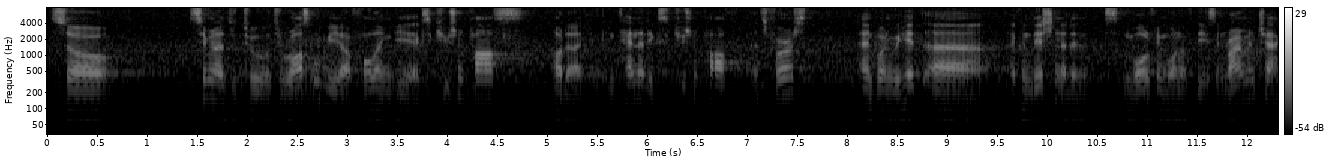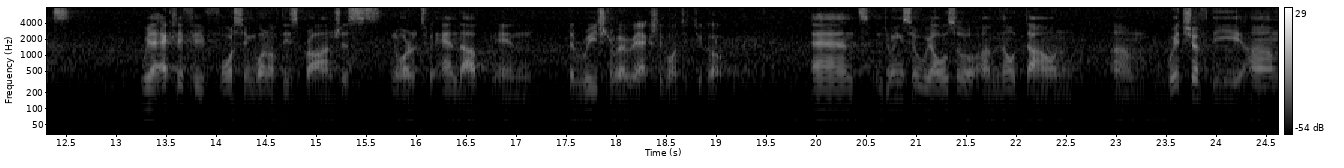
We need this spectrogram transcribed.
So similar to, to, to Rozzle, we are following the execution paths or the intended execution path at first. And when we hit uh, a condition that is involving one of these environment checks, we are actively forcing one of these branches in order to end up in the region where we actually wanted to go. And in doing so, we also um, note down um, which of the um,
